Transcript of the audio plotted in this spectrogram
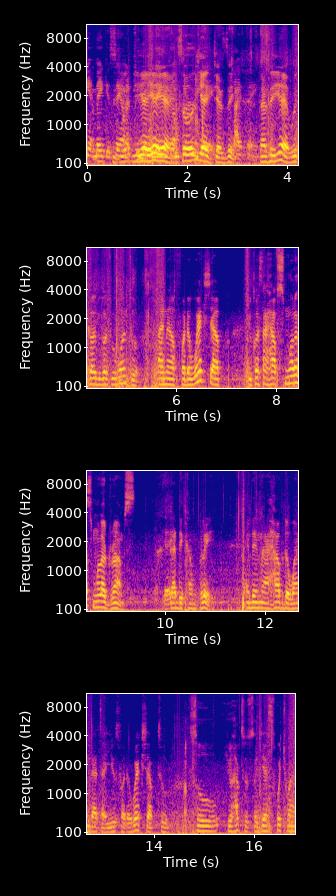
can't make it, say on a Yeah, Tuesday, yeah, yeah. come So, yeah, just it. That's it, yeah, because, because we want to. And uh, for the workshop, because I have smaller, smaller drums Okay. that they can play. And then I have the one that I use for the workshop too. So you have to suggest which one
